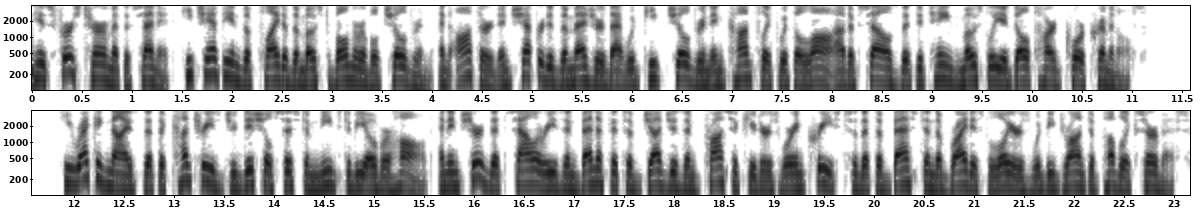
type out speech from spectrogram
his first term at the Senate, he championed the plight of the most vulnerable children, and authored and shepherded the measure that would keep children in conflict with the law out of cells that detained mostly adult hardcore criminals. He recognized that the country's judicial system needs to be overhauled, and ensured that salaries and benefits of judges and prosecutors were increased so that the best and the brightest lawyers would be drawn to public service.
